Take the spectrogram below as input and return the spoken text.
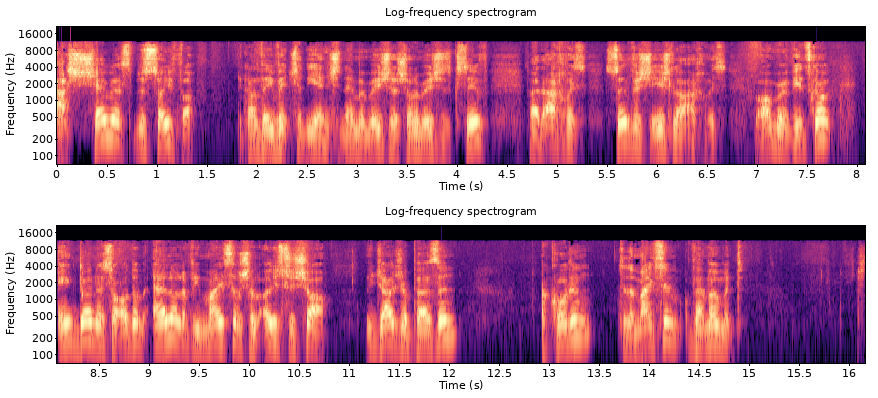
asheres b'soifa becomes very rich at the end. Shneim Moshe Shana Moshe's ksiv v'ad achves soifa sheish lo achves v'omer Yitzchak ein dones ha'odom elo lefi meiser shel ois. We judge a person according to the meisim of that moment. As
